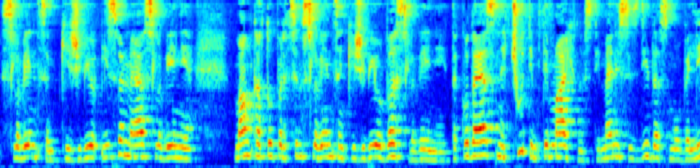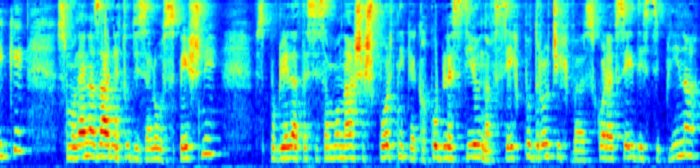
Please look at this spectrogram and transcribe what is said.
slovencem, ki živijo izven meja Slovenije, manjka to predvsem slovencem, ki živijo v Sloveniji. Tako da jaz ne čutim te majhnosti. Meni se zdi, da smo veliki, smo ne na zadnje tudi zelo uspešni. Spogledate si samo naše športnike, kako blestijo na vseh področjih, v skoraj vseh disciplinah,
